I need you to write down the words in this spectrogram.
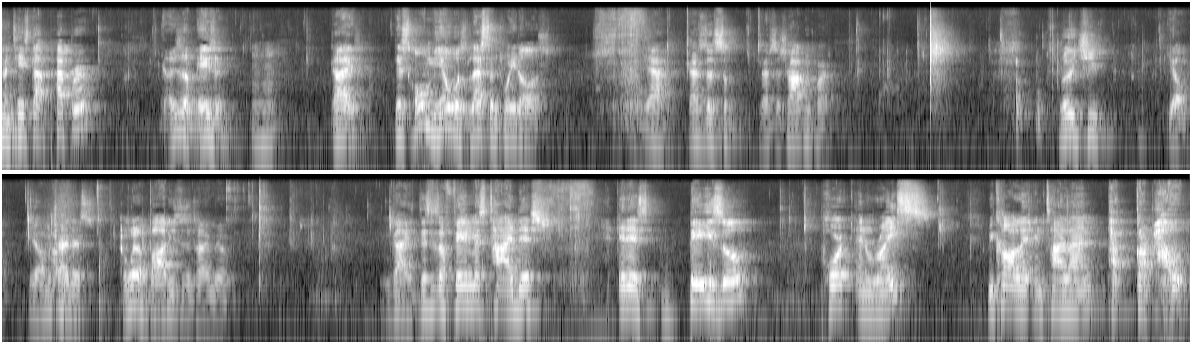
I taste that pepper. yo, this is amazing, Mm -hmm. guys. This whole meal was less than twenty dollars. Yeah, that's the that's the shocking part. Really cheap. Yo, Yo, I'm gonna try this. I'm gonna body this entire meal. Guys, this is a famous Thai dish. It is basil, pork, and rice. We call it in Thailand Pak krapao.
